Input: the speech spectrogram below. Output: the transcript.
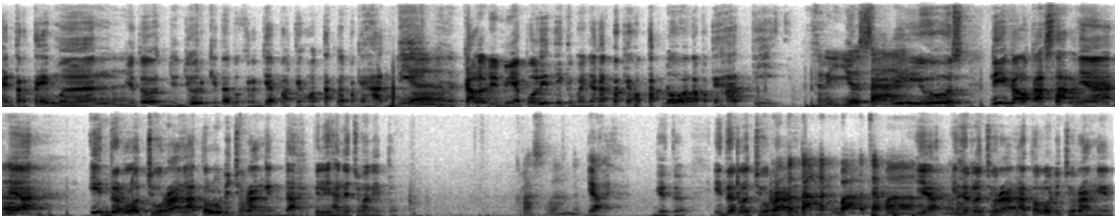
entertainment gitu jujur kita bekerja pakai otak dan pakai hati. Iya, betul. kalau di dunia politik kebanyakan pakai otak doang nggak pakai hati. Serius, Say? serius. Nih kalau kasarnya Eh. ya either lo curang atau lo dicurangin. Dah pilihannya cuma itu Keras banget. ya gitu either lo curang Bertentangan banget sama ya either lo curang atau lo dicurangin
